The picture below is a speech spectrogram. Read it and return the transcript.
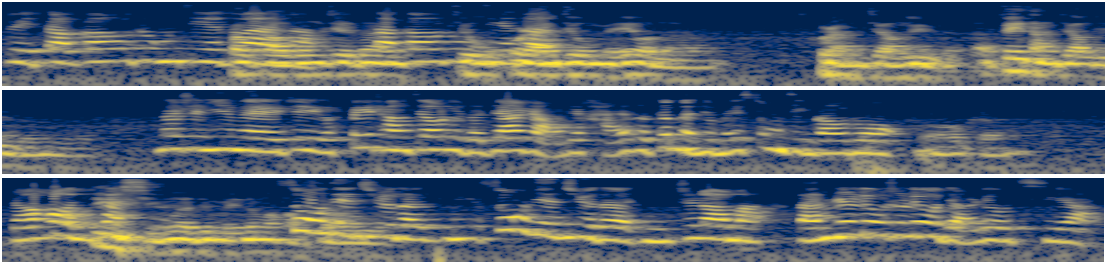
对，到高中阶段到高中阶段，到高中阶段就忽然就没有了，突然焦虑的，呃，非常焦虑的那个。那是因为这个非常焦虑的家长，这孩子根本就没送进高中。OK。然后你看，行了就没那么好。送进去的，你送进去的，你知道吗？百分之六十六点六七啊，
